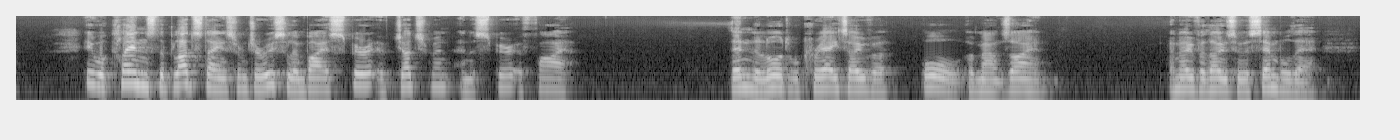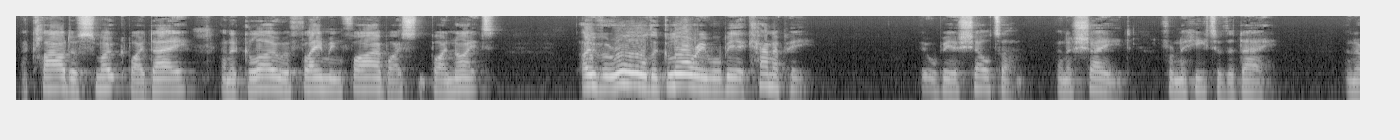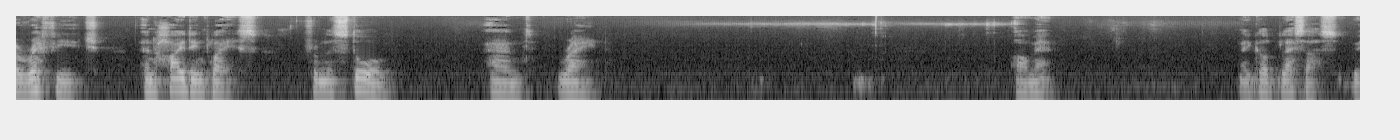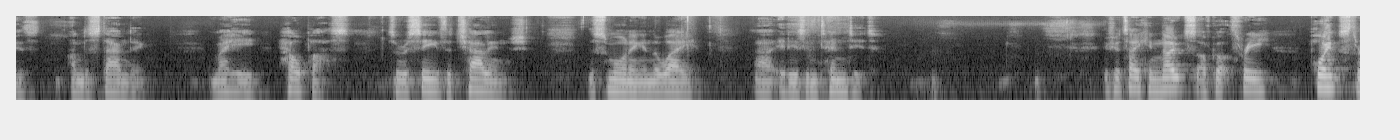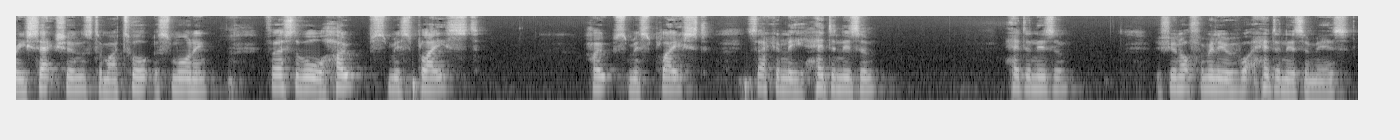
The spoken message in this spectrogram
He will cleanse the bloodstains from Jerusalem by a spirit of judgment and a spirit of fire. Then the Lord will create over all of Mount Zion and over those who assemble there a cloud of smoke by day and a glow of flaming fire by, by night. Over all the glory will be a canopy it will be a shelter and a shade from the heat of the day, and a refuge and hiding place from the storm and rain. Amen. May God bless us with understanding. May He help us to receive the challenge this morning in the way uh, it is intended. If you're taking notes, I've got three points, three sections to my talk this morning. First of all, hopes misplaced. Hopes misplaced. Secondly, hedonism. Hedonism. If you're not familiar with what hedonism is,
